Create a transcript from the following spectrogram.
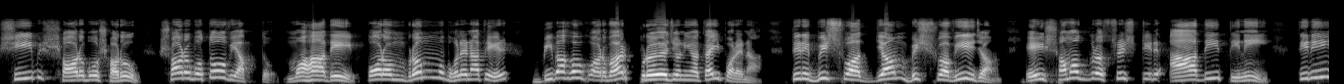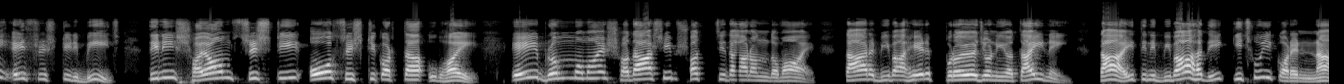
শিব সর্বস্বরূপ, সর্বতো ব্যাপ্ত, মহাদেব, পরম ব্রহ্ম ভোলেনাথের বিবাহ করবার প্রয়োজনীয়তাই পড়ে না। তিনি বিশ্বদ্যম বিশ্ববীজম, এই সমগ্র সৃষ্টির আদি তিনি। তিনি এই সৃষ্টির বীজ। তিনি স্বয়ং সৃষ্টি ও সৃষ্টিকর্তা উভয়। এই ব্রহ্মময় সদাশিব সচ্চিদানন্দময়। তার বিবাহের প্রয়োজনীয়তাই নেই। তাই তিনি বিবাহাদি কিছুই করেন না।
